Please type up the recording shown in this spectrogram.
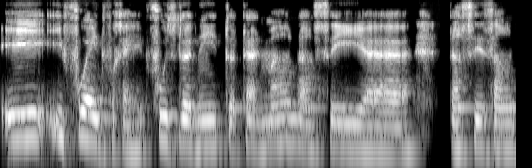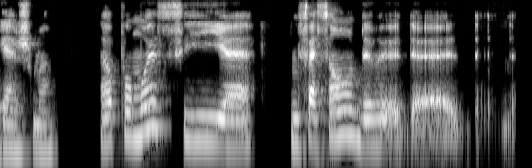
Et il faut être vrai, il faut se donner totalement dans ses, euh, dans ses engagements. Alors pour moi, c'est euh, une façon de, de, de,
